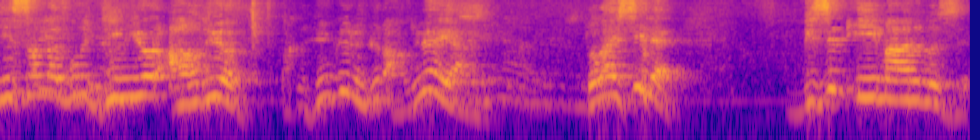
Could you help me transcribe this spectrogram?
İnsanlar bunu dinliyor, ağlıyor. Bakın hüngür hüngür ağlıyor yani. Dolayısıyla bizim imanımızı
